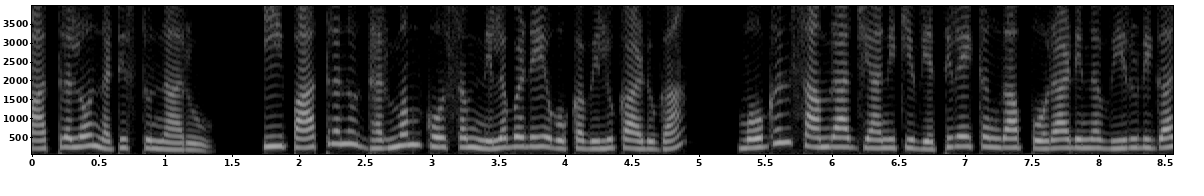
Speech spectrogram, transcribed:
పాత్రలో నటిస్తున్నారు. ఈ పాత్రను ధర్మం కోసం నిలబడే ఒక విలుకాడుగా మొఘల్ సామ్రాజ్యానికి వ్యతిరేకంగా పోరాడిన వీరుడిగా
